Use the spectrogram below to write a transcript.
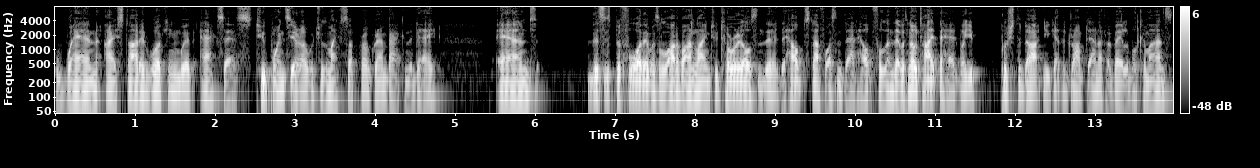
when I started working with Access 2.0, which was a Microsoft program back in the day, and this is before there was a lot of online tutorials and the, the help stuff wasn't that helpful, and there was no type ahead where you push the dot and you get the drop down of available commands.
